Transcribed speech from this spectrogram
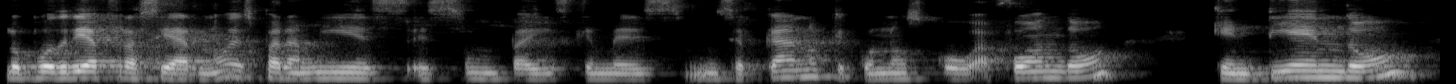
lo podría frasear, ¿no? Es para mí es, es un país que me es muy cercano, que conozco a fondo, que entiendo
